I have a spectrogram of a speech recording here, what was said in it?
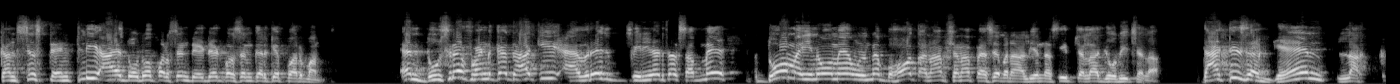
कंसिस्टेंटली आए दो दो परसेंट डेढ़ डेढ़ परसेंट करके पर मंथ एंड दूसरे फंड का था कि एवरेज पीरियड था सब में, दो महीनों में उन्होंने बहुत अनाप शनाप पैसे बना लिए, नसीब चला, जो भी चला. दैट इज़ अगेन लक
